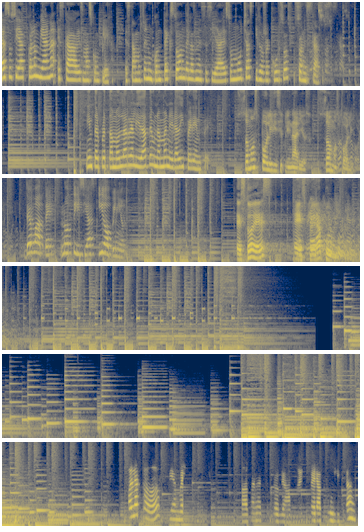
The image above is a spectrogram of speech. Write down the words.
La sociedad colombiana es cada vez más compleja. Estamos en un contexto donde las necesidades son muchas y los recursos son escasos. Interpretamos la realidad de una manera diferente. Somos polidisciplinarios, somos poli. Debate, noticias y opinión. Esto es Esfera, Pública. Bienvenidos a nuestro programa de Esfera Pública.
